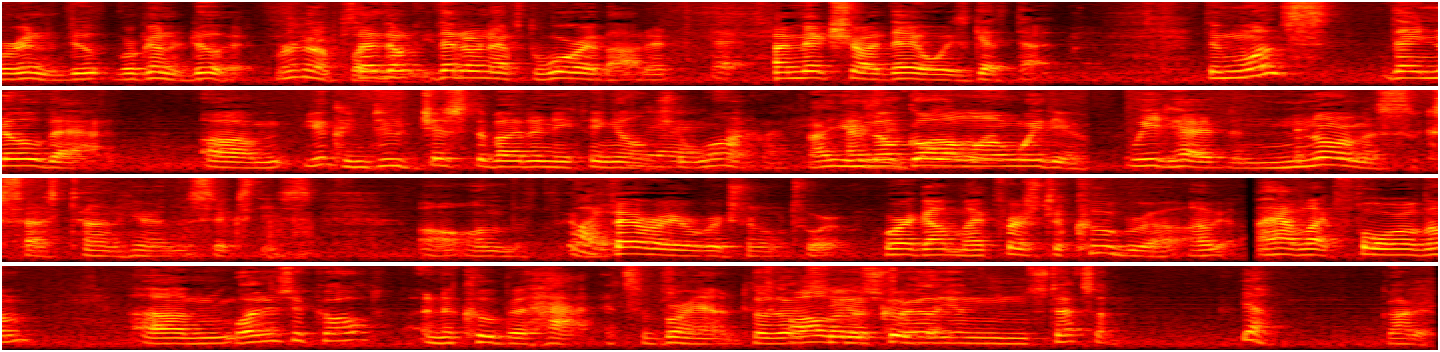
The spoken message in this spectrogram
we're gonna do we're gonna do it. We're gonna So play they don't they don't have to worry about it. I make sure they always get that. Then once they know that, um, you can do just about anything else Yeah, you want, exactly. I and they'll go along it. with you. We'd had enormous success down here in the '60s. Uh, on the Oh, yeah. very original tour, where I got my first Akubra. I, I have like four of them. What is it called? An Akubra hat. It's a brand. So It's that's called the an Akubra. Australian Stetson. Yeah. Got it.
